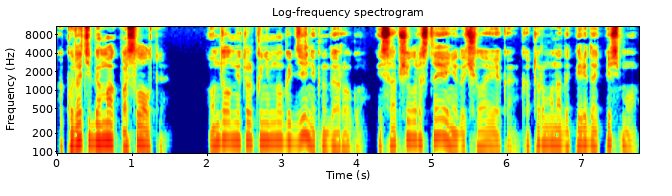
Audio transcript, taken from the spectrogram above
А куда тебя маг послал ты? Он дал мне только немного денег на дорогу и сообщил расстояние до человека, которому надо передать письмо.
